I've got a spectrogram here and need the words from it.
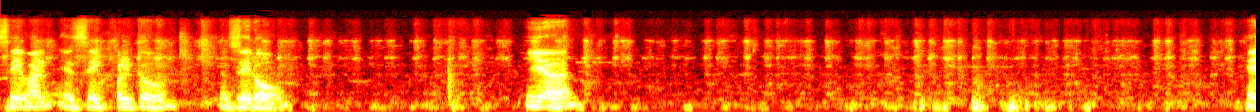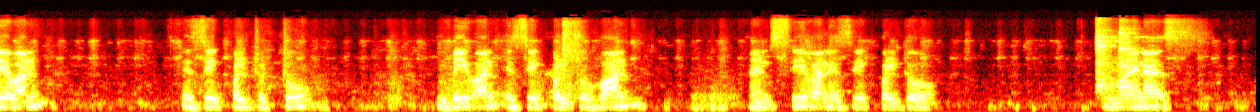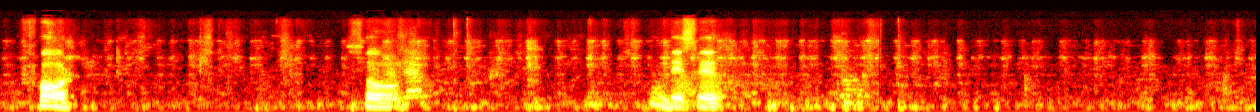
c1 is equal to 0. Here, A1 is equal to 2, B1 is equal to 1, and C1 is equal to minus 4. So this uh,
